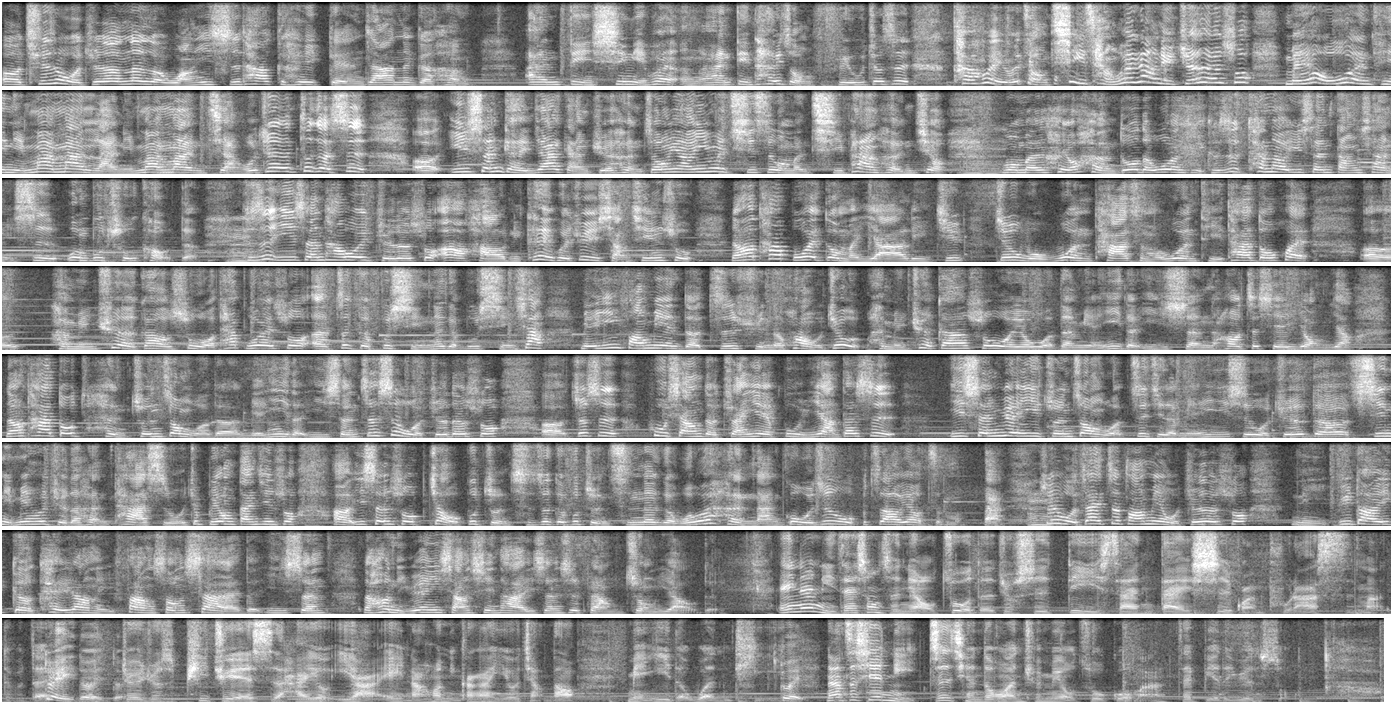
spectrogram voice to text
呃，其实我觉得那个王医师他可以给人家那个很安定，心里会很安定。他有一种 feel，就是他会有一种气场，会让你觉得说没有问题，你慢慢来，你慢慢讲。我觉得这个是呃医生给人家感觉很重要，因为其实我们期盼很久，我们有很多的问题，可是看到医生当下你是问不出口的。可是医生他会觉得说，哦，好，你可以回去想清楚，然后他不会给我们压力。其实就我问他什么问题，他都会呃很明确的告诉我，他不会说。这个不行，那个不行。像免疫方面的咨询的话，我就很明确跟他说，我有我的免疫的医生，然后这些用药，然后他都很尊重我的免疫的医生。这是我觉得说，呃，就是互相的专业不一样，但是。医生愿意尊重我自己的免疫医师，我觉得心里面会觉得很踏实，我就不用担心说啊，医生说叫我不准吃这个，不准吃那个，我会很难过。我就是我不知道要怎么办，所以我在这方面，我觉得说你遇到一个可以让你放松下来的医生，然后你愿意相信他的医生是非常重要的。哎，那你在宋子鸟做的就是第三代试管普拉斯嘛，对不对？对对对，对就是 PGS 还有 ERA，然后你刚刚也有讲到免疫的问题。对，那这些你之前都完全没有做过吗？在别的院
